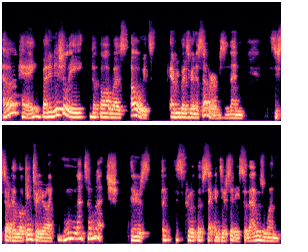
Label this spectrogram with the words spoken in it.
oh, okay. But initially, the thought was, oh, it's everybody's going to suburbs. And then as you start to look into it, you're like, mm, not so much. There's like this growth of second tier cities. So that was one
